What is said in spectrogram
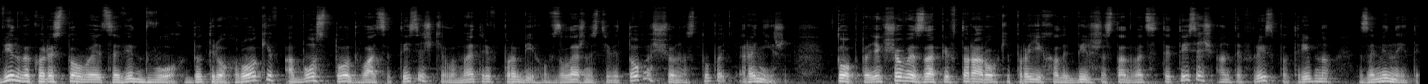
Він використовується від 2 до 3 років або 120 тисяч кілометрів пробігу, в залежності від того, що наступить раніше. Тобто, якщо ви за півтора роки проїхали більше 120 тисяч, антифриз потрібно замінити.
